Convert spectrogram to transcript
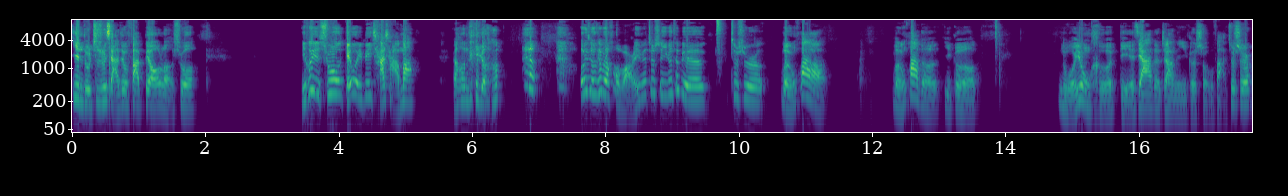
印度蜘蛛侠就发飙了，说：“你会说给我一杯茶茶吗？”然后那个 我就觉得特别好玩，因为这是一个特别就是文化文化的一个挪用和叠加的这样的一个手法，就是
